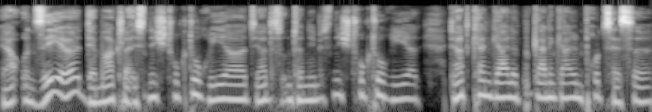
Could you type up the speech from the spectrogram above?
ja, und sehe, der Makler ist nicht strukturiert, ja, das Unternehmen ist nicht strukturiert, der hat keine, geile, keine geilen Prozesse,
